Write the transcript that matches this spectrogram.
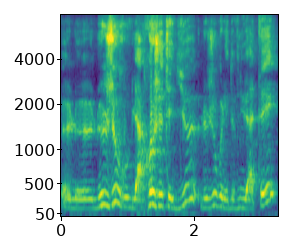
le, le, jour où il a rejeté Dieu, le jour où il est devenu athée,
